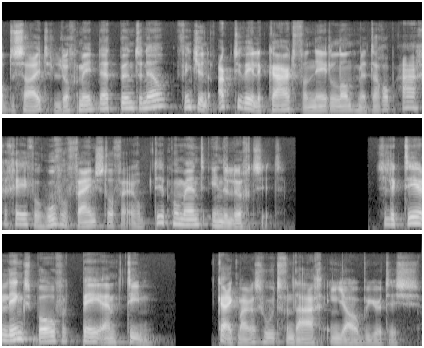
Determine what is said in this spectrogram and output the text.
Op de site luchtmeetnet.nl vind je een actuele kaart van Nederland met daarop aangegeven hoeveel fijnstof er op dit moment in de lucht zit. Selecteer linksboven PM10. Kijk maar eens hoe het vandaag in jouw buurt is.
